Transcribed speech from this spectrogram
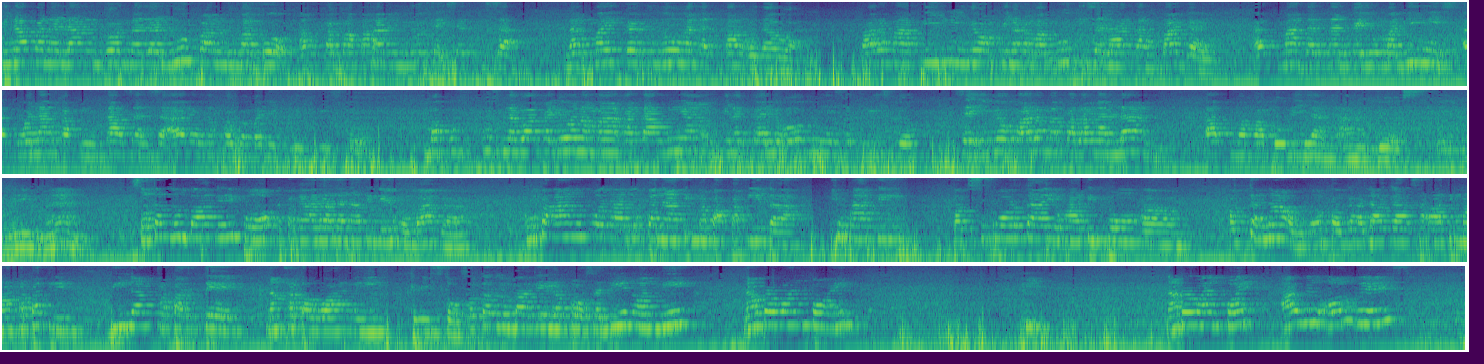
Ipinapanalangin ko na lalo pang lumago ang pagmamahal niyo sa isa't isa ng may karunungan at pangunawa para mapili niyo ang pinakamabuti sa lahat ng bagay at madatnan kayong malinis at walang kapintasan sa araw ng pagbabalik ni Kristo. Mapuspos nawa kayo ng mga katangiang pinagkaloob ni Yesu Kristo sa inyo para maparangalan at mapapurihan ang Diyos. Amen. Amen. So tatlong bagay po na pag-aaralan natin ngayong umaga, kung paano po lalo pa nating mapapakita yung ating pagsuporta, yung ating pong um, pagtanaw, no, pag-aalaga sa ating mga kapatid bilang kaparte ng katawan ni Kristo. So tatlong bagay lang po sa lean on me. Number one point, number one point, I will always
